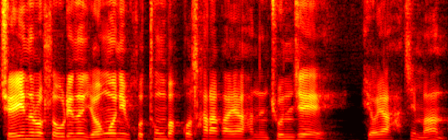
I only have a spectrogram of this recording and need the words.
죄인으로서 우리는 영원히 고통받고 살아가야 하는 존재여야 하지만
